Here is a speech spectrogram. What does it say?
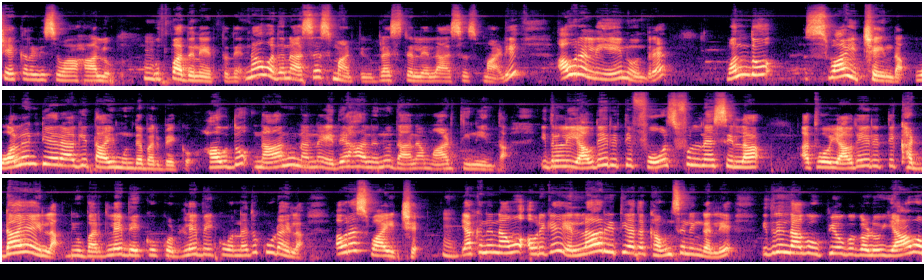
ಶೇಖರಿಸುವ ಹಾಲು ಉತ್ಪಾದನೆ ಇರ್ತದೆ. ನಾವು ಅದನ್ನು ಅಸೆಸ್ ಮಾಡ್ತೀವಿ ಬ್ರೆಸ್ಟಲ್ಲೆಲ್ಲ ಅಸೆಸ್ ಮಾಡಿ. ಅವರಲ್ಲಿ ಏನು ಅಂದರೆ ಒಂದು ಸ್ವ ಇಚ್ಛೆಯಿಂದ ವಾಲಂಟಿಯರ್ ಆಗಿ ತಾಯಿ ಮುಂದೆ ಬರಬೇಕು. ಹೌದು ನಾನು ನನ್ನ ಎದೆ ಹಾಲನ್ನು ದಾನ ಮಾಡ್ತೀನಿ ಅಂತ. ಇದರಲ್ಲಿ ಯಾವುದೇ ರೀತಿ ಫೋರ್ಸ್ಫುಲ್ನೆಸ್ ಇಲ್ಲ. ಅಥವಾ ಯಾವುದೇ ರೀತಿ ಕಡ್ಡಾಯ ಇಲ್ಲ ನೀವು ಬರಲೇಬೇಕು ಕೊಡಲೇಬೇಕು ಅನ್ನೋದು ಕೂಡ ಇಲ್ಲ. ಅವರ ಸ್ವ ಇಚ್ಛೆ ಯಾಕಂದ್ರೆ ನಾವು ಅವರಿಗೆ ಎಲ್ಲ ರೀತಿಯಾದ ಕೌನ್ಸಿಲಿಂಗ್ ಅಲ್ಲಿ ಇದರಿಂದ ಆಗೋ ಉಪಯೋಗಗಳು ಯಾವ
